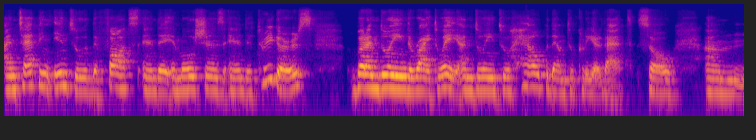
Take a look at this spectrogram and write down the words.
I'm tapping into the thoughts and the emotions and the triggers but I'm doing the right way. I'm doing to help them to clear that. So um,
